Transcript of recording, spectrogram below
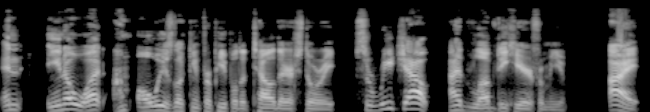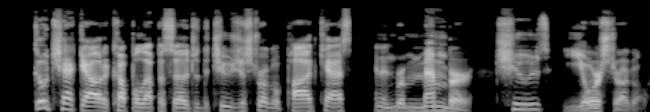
And you know what? I'm always looking for people to tell their story. So reach out. I'd love to hear from you. All right, go check out a couple episodes of the Choose Your Struggle podcast. And remember, choose your struggle.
